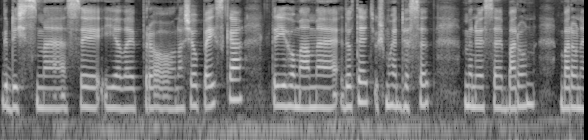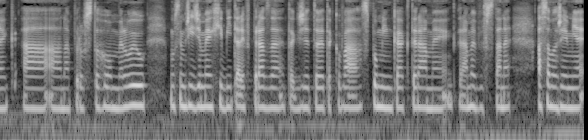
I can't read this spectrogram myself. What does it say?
když jsme si jeli pro našeho pejska, kterýho máme doteď, už mu je deset, jmenuje se Baron, Baronek a, a naprosto ho miluju. Musím říct, že mi chybí tady v Praze, takže to je taková vzpomínka, která mi, která mi vyvstane. A samozřejmě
